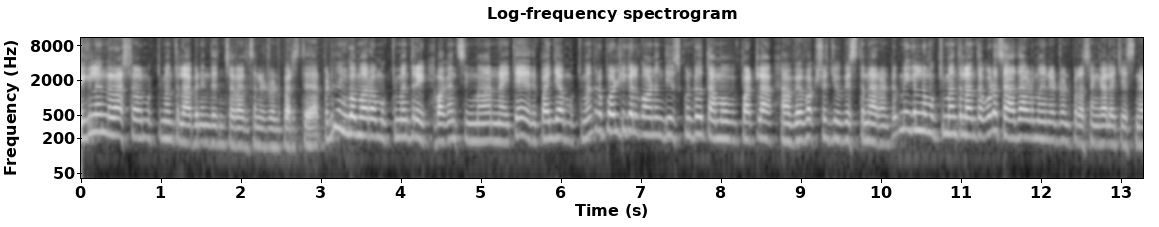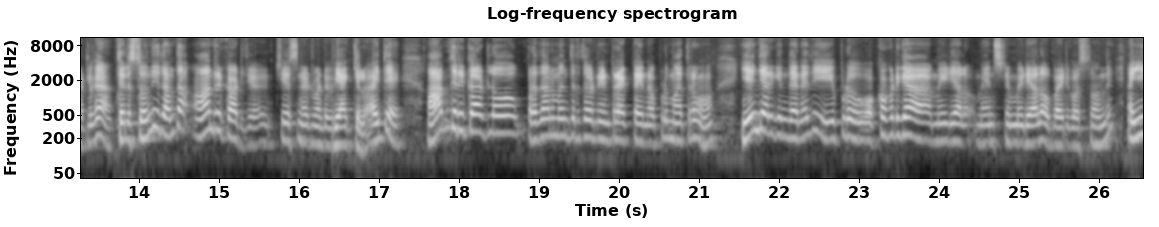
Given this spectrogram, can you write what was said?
మిగిలిన రాష్ట్రాల ముఖ్యమంత్రులు అభినందించాల్సినటువంటి పరిస్థితి ఏర్పడింది. ఇంకో మరో ముఖ్యమంత్రి భగత్ సింగ్ మాన్ అయితే పంజాబ్ ముఖ్యమంత్రి పొలిటికల్ కోణం తీసుకుంటూ తమ పట్ల వివక్ష చూపిస్తున్నారంటూ మిగిలిన ముఖ్యమంత్రులంతా కూడా సాధారణమైనటువంటి ప్రసంగాలే చేసినట్లుగా తెలుస్తోంది. ఇదంతా ఆన్ రికార్డ్ చేసినటువంటి చేసినటువంటి వ్యాఖ్యలు. అయితే ఆఫ్ ది రికార్డ్లో ప్రధానమంత్రితో ఇంటరాక్ట్ అయినప్పుడు మాత్రం ఏం జరిగింది అనేది ఇప్పుడు ఒక్కొక్కటిగా మీడియాలో మెయిన్ స్ట్రీమ్ మీడియాలో బయటకు వస్తుంది. ఈ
